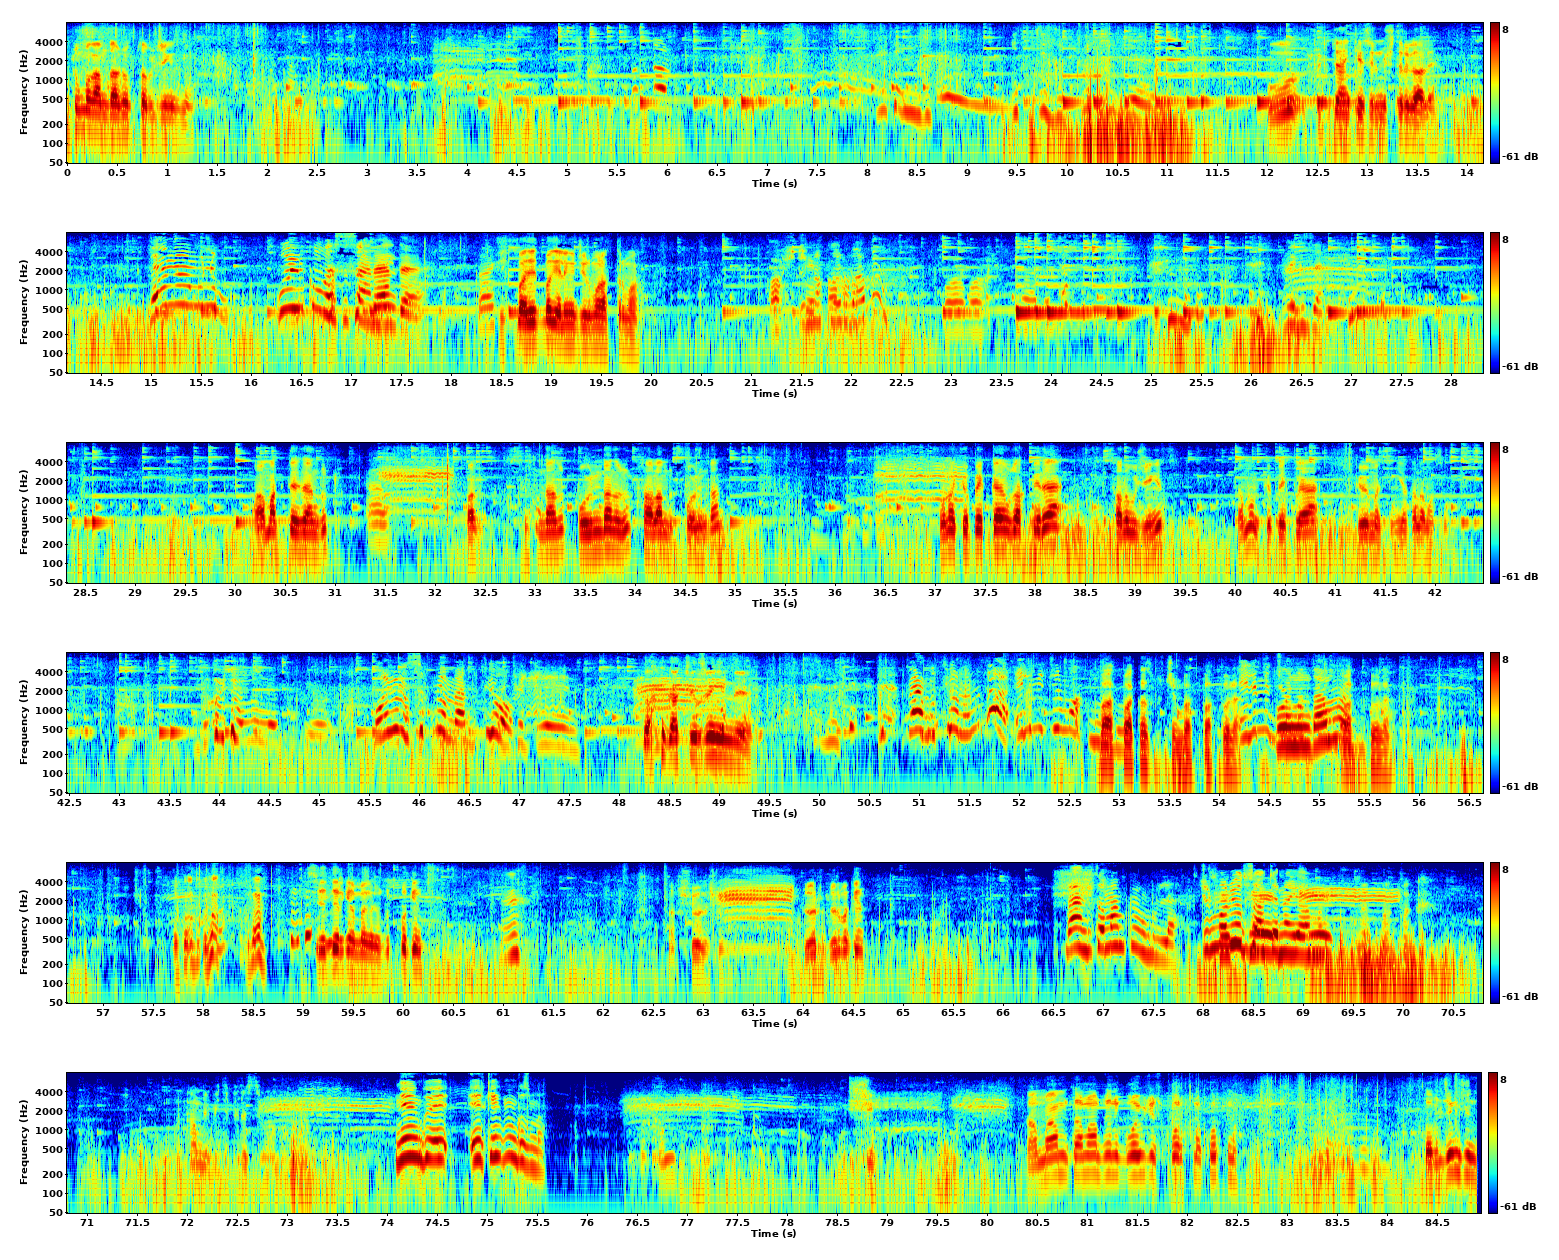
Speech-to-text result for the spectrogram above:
Tutun bakalım daha çok tutabileceğiniz mi? Bu sütten kesilmiştir gali. Ben de bunu koyun kovası sandım. Ben de. Kaç. Dikkat et bak elini cırmalattırma. Kaç çek. Tırnakları var mı? Var var. Ne güzel. Ahmet de sen tut. Al. Bak sırtından tut, boynundan da tut, sağlam tut boynundan. Sonra köpeklerden uzak bir yere salıvuracaksınız. Tamam? Köpekler görmesin, yakalamasın. Boynumu ne sıkıyor? Boynunu sıkmıyorum ben tutuyorum. Çocuğum. Kaçırsın şimdi. Ben tutuyorum onu da elimi cırmaklıyorum. Bak bak nasıl tutacağım bak bak böyle. Elimi Boynundan mı? Bak böyle. Size derken ben tut bakayım. Hı. Bak şöyle şöyle. Dur dur bakayım. Ben tutamam ki bunu. Cırmalıyordu zaten ayağımı. Bak bak bak. Bakalım bir biti presi var mı? Ne bu erkek mi kız mı? Bakalım. Dişi. Tamam tamam seni koyacağız korkma korkma. Tutabilecek misin?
